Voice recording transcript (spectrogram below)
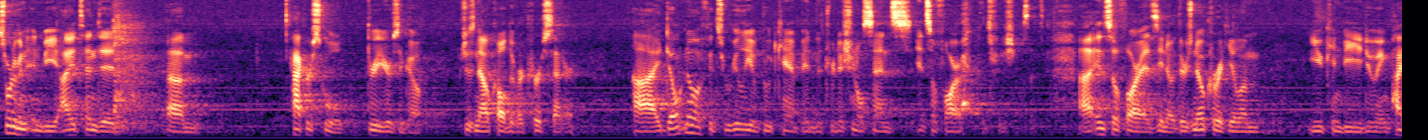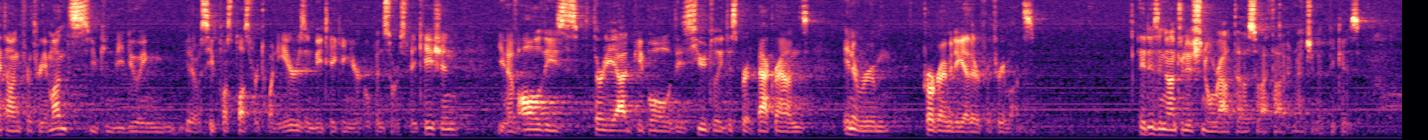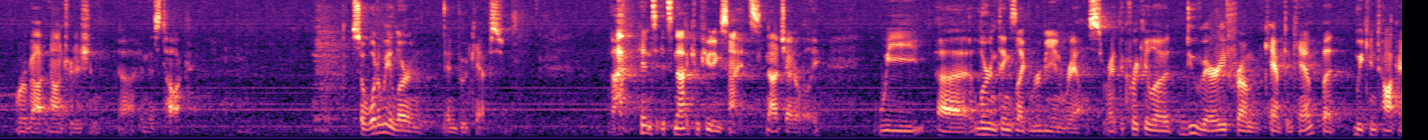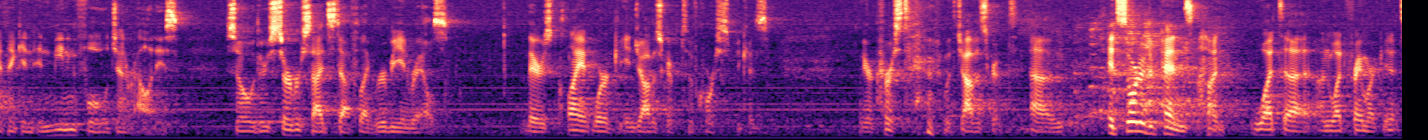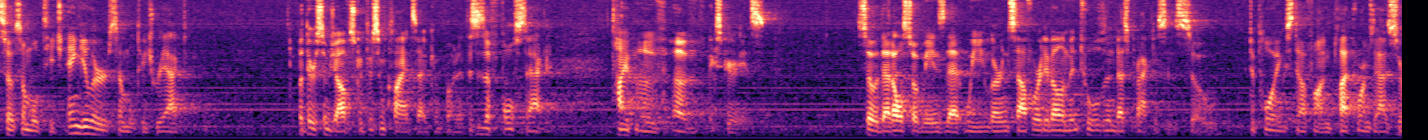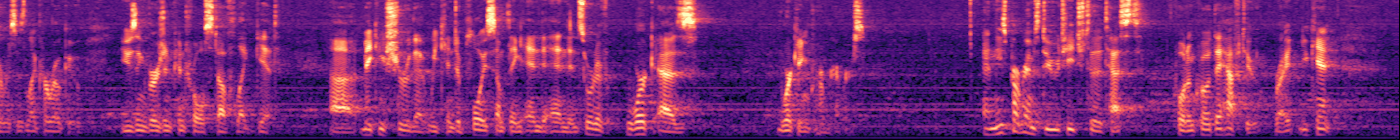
Sort of an NB, I attended um, Hacker School three years ago, which is now called the Recurse Center. I don't know if it's really a boot camp in the traditional sense, insofar, traditional sense, uh, insofar as, you know, there's no curriculum, you can be doing Python for three months. You can be doing you know, C++ for 20 years and be taking your open source vacation. You have all these 30 odd people these hugely disparate backgrounds in a room programming together for three months. It is a non-traditional route though, so I thought I'd mention it because we're about non-tradition uh, in this talk. So what do we learn in boot camps? It's it's not computing science, not generally. We uh, learn things like Ruby and Rails, right? The curricula do vary from camp to camp, but we can talk, I think, in, in meaningful generalities. So there's server-side stuff like Ruby and Rails. There's client work in JavaScript, of course, because we are cursed with JavaScript. Um, it sort of depends on what, uh, on what framework. So some will teach Angular, some will teach React. But there's some JavaScript, there's some client-side component. This is a full stack type of, of experience. So that also means that we learn software development tools and best practices. So deploying stuff on platforms as services like Heroku, using version control stuff like Git, uh, making sure that we can deploy something end to end and sort of work as working programmers. And these programs do teach to the test, quote unquote, they have to, right? You can't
